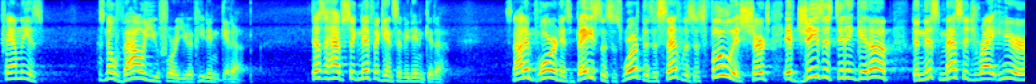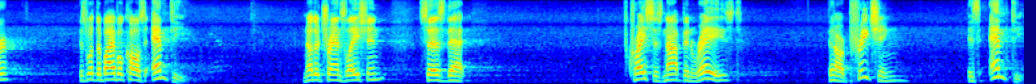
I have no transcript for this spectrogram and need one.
family, is, has no value for you if he didn't get up. It doesn't have significance if he didn't get up. It's not important. It's baseless. It's worthless. It's senseless. It's foolish, church. If Jesus didn't get up, then this message right here is what the Bible calls empty. Another translation says that if Christ has not been raised, then our preaching is empty.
